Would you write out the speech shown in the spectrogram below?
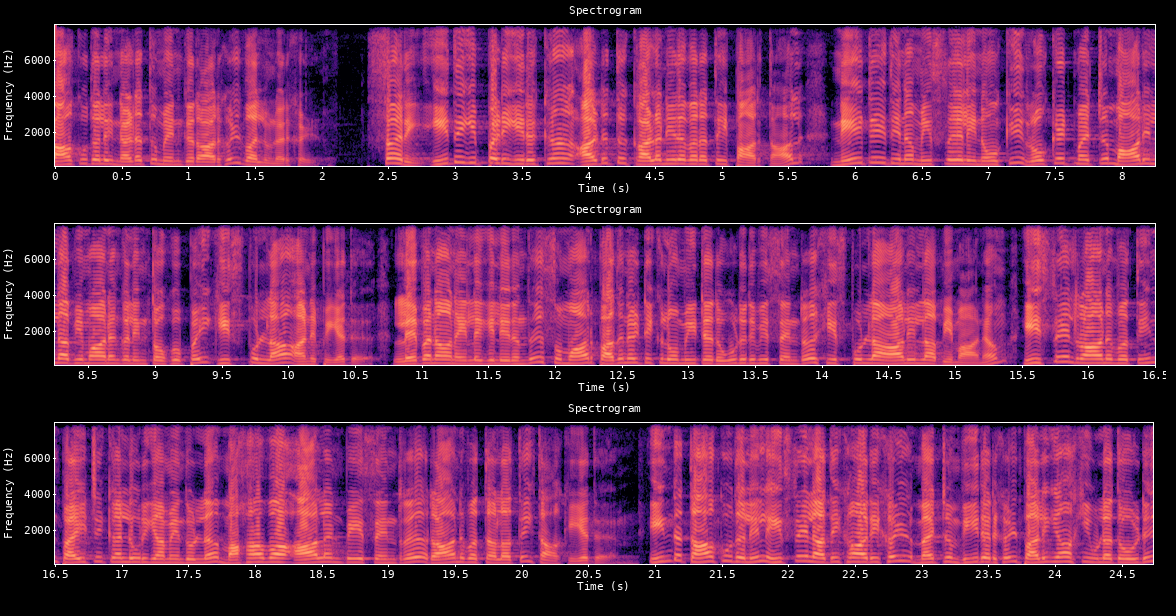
தாக்குதலை நடத்தும் என்கிறார்கள் வல்லுநர்கள். சரி இது இப்படி இருக்க. அடுத்து கள நிலவரத்தை பார்த்தால் நேற்றைய தினம் இஸ்ரேலை நோக்கி ராக்கெட் மற்றும் ஆளில்லா விமானங்களின் தொகுப்பை ஹிஸ்புல்லா அனுப்பியது. லெபனான் எல்லையிலிருந்து சுமார் பதினெட்டு கிலோமீட்டர் ஊடுருவி சென்ற ஹிஸ்புல்லா ஆளில்லா விமானம் இஸ்ரேல் ராணுவத்தின் பயிற்சி கல்லூரி அமைந்துள்ள மகாவா ஆலன் பேஸ் என்ற ராணுவ தளத்தை தாக்கியது. இந்த தாக்குதலில் இஸ்ரேல் அதிகாரிகள் மற்றும் வீரர்கள் பலியாகியுள்ளதோடு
